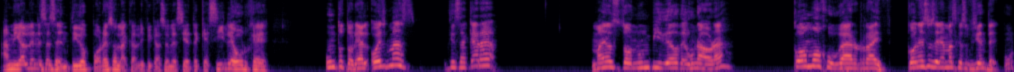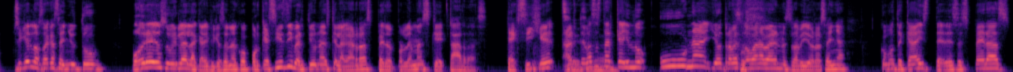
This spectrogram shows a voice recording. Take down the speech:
amigable en ese sentido, por eso la calificación de 7, que sí le urge un tutorial, o es más, que sacara Milestone un video de una hora, cómo jugar Ride. Con eso sería más que suficiente. Si quieres lo sacas en YouTube, podría yo subirle la calificación al juego, porque sí es divertido una vez que la agarras, pero el problema es que Tardas. Te exige. A ver, Sí, te vas a estar cayendo una y otra vez. Lo van a ver en nuestra videoreseña. Cómo te caes, te desesperas.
